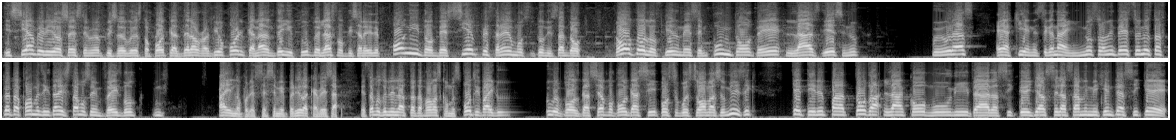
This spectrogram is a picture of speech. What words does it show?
Y sean bienvenidos a este nuevo episodio de nuestro podcast de la radio por el canal de YouTube de las noticias de Pony, donde siempre estaremos sintonizando todos los viernes en punto de las 19 horas eh, aquí en este canal. Y no solamente esto, en nuestras plataformas digitales estamos en Facebook. Ay, no, pues se me perdió la cabeza. Estamos en las plataformas como Spotify, Google Podcast, Apple Podcast y por supuesto Amazon Music que tienen para toda la comunidad. Así que ya se la saben mi gente, así que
